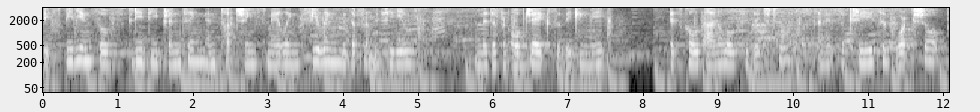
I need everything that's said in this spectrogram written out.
experience of 3D printing and touching, smelling, feeling the different materials and the different objects that they can make. It's called Analog to Digital and it's a creative workshop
